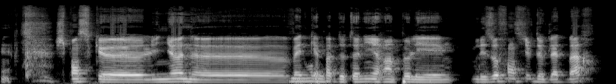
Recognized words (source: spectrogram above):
je pense que l'Union va être capable de tenir un peu les les offensives de Gladbach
